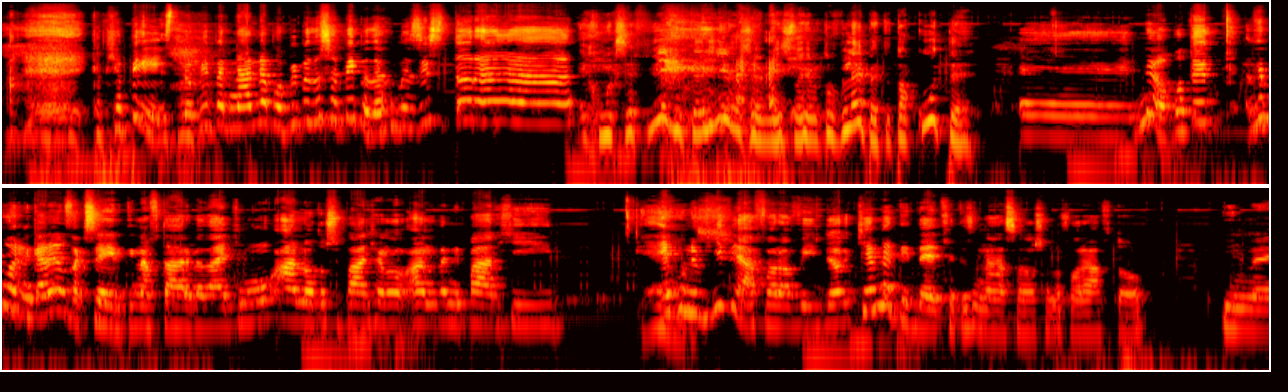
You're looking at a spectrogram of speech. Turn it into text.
κάποια πύλη στην οποία περνάνε από επίπεδο σε επίπεδο έχουμε ζήσει τώρα Έχουμε ξεφύγει τελείως εμείς. Το, το βλέπετε, το ακούτε. Ε, ναι, οπότε δεν μπορεί κανένας να ξέρει τι είναι αυτά, ρε παιδάκι μου, αν όντως υπάρχει, αν, αν δεν υπάρχει. Έχουν βγει διάφορα βίντεο και με την τέτοια της NASA όσον αφορά αυτό. Την ε,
